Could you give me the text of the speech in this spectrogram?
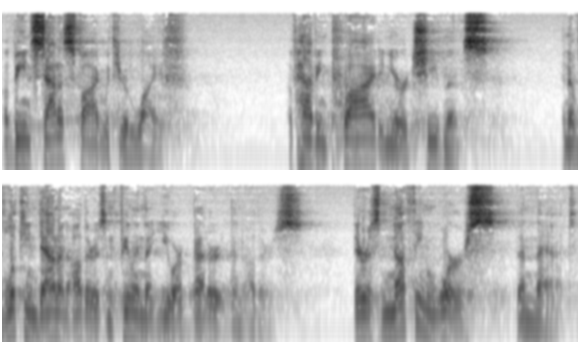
of being satisfied with your life, of having pride in your achievements, and of looking down on others and feeling that you are better than others. There is nothing worse than that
